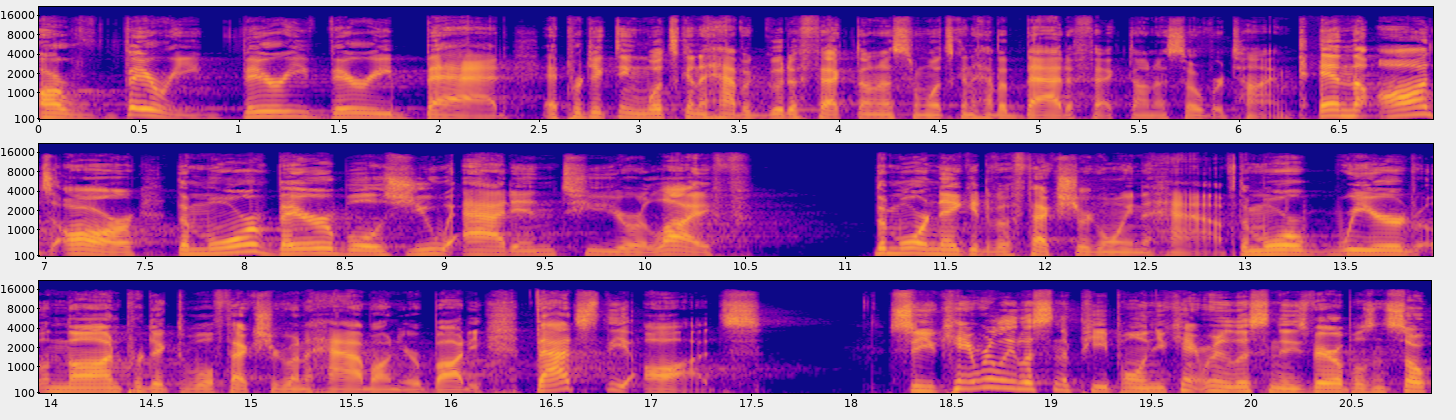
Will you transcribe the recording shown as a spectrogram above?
are very, very, very bad at predicting what's going to have a good effect on us and what's going to have a bad effect on us over time. And the odds are the more variables you add into your life, the more negative effects you're going to have, the more weird, non predictable effects you're going to have on your body. That's the odds. So you can't really listen to people and you can't really listen to these variables. And so,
